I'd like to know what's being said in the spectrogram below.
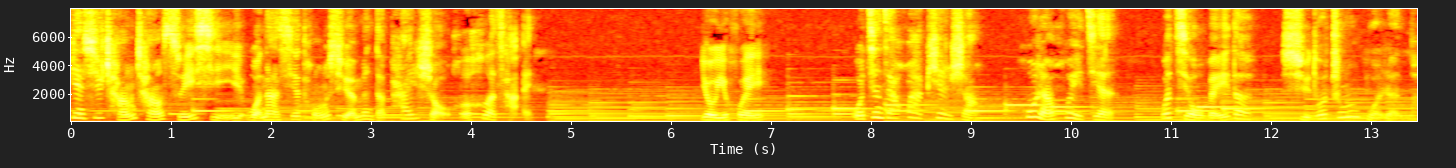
便需常常随喜我那些同学们的拍手和喝彩。有一回，我竟在画片上忽然会见我久违的许多中国人了。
